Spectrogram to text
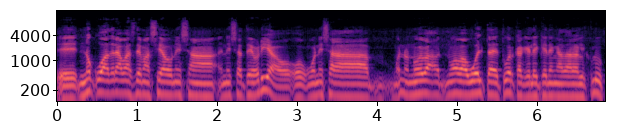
eh, ¿no cuadrabas demasiado en esa, en esa teoría o, o, en esa, bueno, nueva, nueva vuelta de tuerca que le quieren dar al club?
